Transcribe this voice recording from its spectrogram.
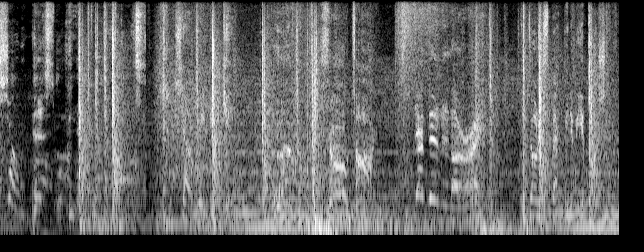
show me. This will be a good fight. Shall we begin? Showtime! Get into the ring! Don't expect me to be a pushover.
